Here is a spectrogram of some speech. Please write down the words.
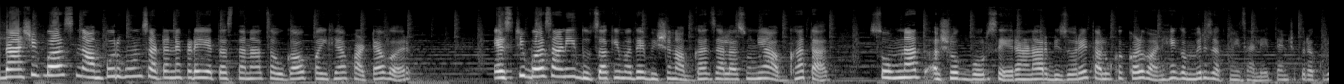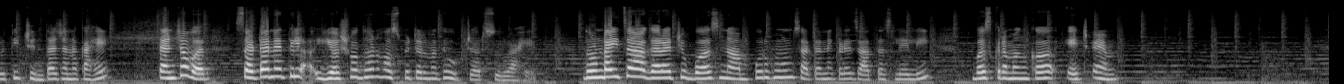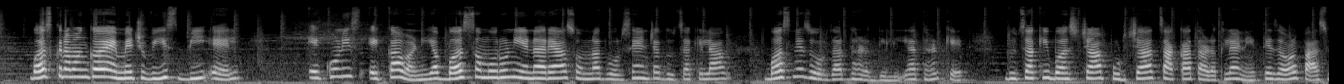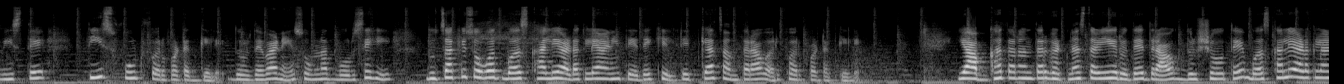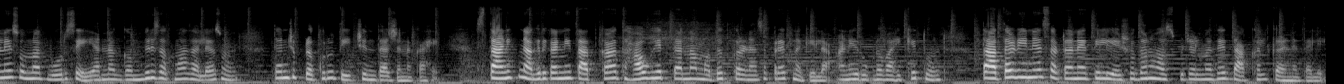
नाशिक बस नामपूरहून सटाण्याकडे येत असताना चौगाव पहिल्या फाट्यावर एस टी बस आणि दुचाकीमध्ये भीषण अपघात झाला असून या अपघातात सोमनाथ अशोक बोरसे राहणार बिजोरे तालुका कळवण हे गंभीर जखमी झाले. त्यांची प्रकृती चिंताजनक आहे. त्यांच्यावर सटाण्यातील यशोधन हॉस्पिटलमध्ये उपचार सुरू आहेत. दोंडाईचा आगाराची बस नामपूरहून सटाण्याकडे जात असलेली बस क्रमांक एच एम बस क्रमांक एम एच वीस बी एल एकोणीस एकावन्न या बस समोरून येणाऱ्या सोमनाथ बोरसे यांच्या दुचाकीला बसने जोरदार धडक दिली. या धडकेत दुचाकी बसच्या पुढच्या चाकात अडकल्याने ते जवळपास वीस ते तीस फूट फरफटत गेले. दुर्दैवाने सोमनाथ बोरसेही दुचाकीसोबत बस खाली अडकले आणि ते देखील तितक्याच अंतरावर फरफटत गेले. या अपघातानंतर घटनास्थळी हृदयद्रावक दृश्य होते. बसखाली अडकल्याने सोमनाथ बोरसे यांना गंभीर जखमा झाल्या असून त्यांची प्रकृती चिंताजनक आहे. स्थानिक नागरिकांनी तात्काळ धाव घेत त्यांना मदत करण्याचा प्रयत्न केला आणि रुग्णवाहिकेतून तातडीने सटाण्यातील यशोधन हॉस्पिटलमध्ये दाखल करण्यात आले.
